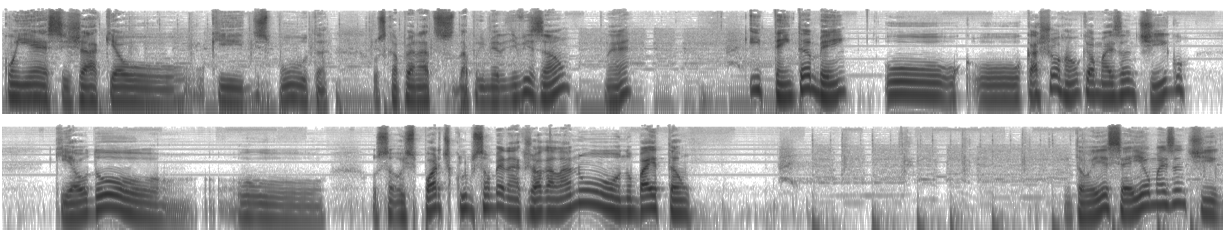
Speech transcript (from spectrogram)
conhece já, que é o, o que disputa os campeonatos da primeira divisão, né? E tem também o, o, Cachorrão, que é o mais antigo, que é o do. O, o, o Esporte Clube São Bernardo, que joga lá no, no Baetão. Então esse aí é o mais antigo.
